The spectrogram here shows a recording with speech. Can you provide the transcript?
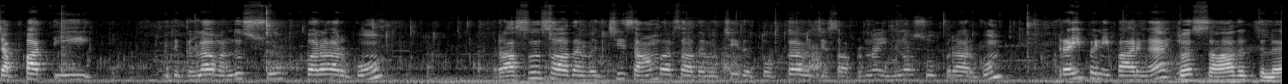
சப்பாத்தி இதுக்கெல்லாம் வந்து சூப்பராக இருக்கும். ரசம் சாதம் வச்சு சாம்பார் சாதம் வச்சு இதை தொக்கா வச்சு சாப்பிட்டோம்னா இன்னும் சூப்பராக இருக்கும். ட்ரை பண்ணி பாருங்கள் சாதத்தில்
